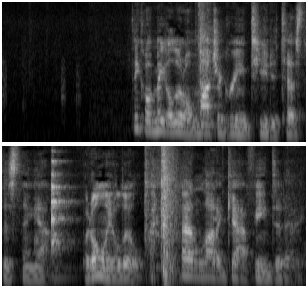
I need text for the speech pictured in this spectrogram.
I think I'll make a little matcha green tea to test this thing out, but only a little. I had a lot of caffeine today.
